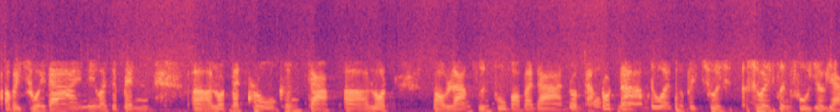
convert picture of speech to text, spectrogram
เอาไปช่วยได้ ไม่ว่าจะเป็นรถแมคโคร เครื่องจักรรถเป่าล้างฟื้นฟูบ่อบาดาลรวมทั้งรถน้ำด้วยเพื่อไปช่วยช่วยฟื้นฟูเยียวยา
